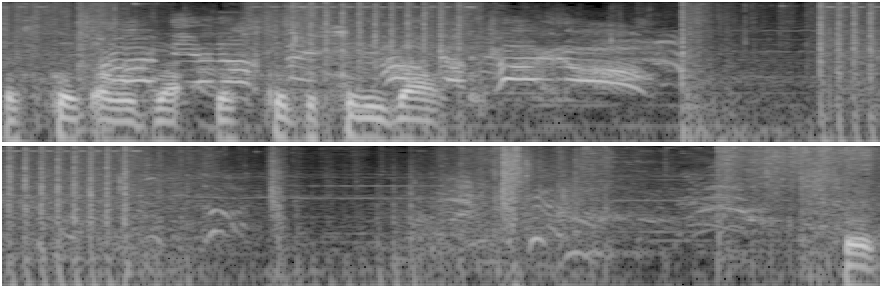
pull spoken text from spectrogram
Let's take our back. Let's take the city back. Shit.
